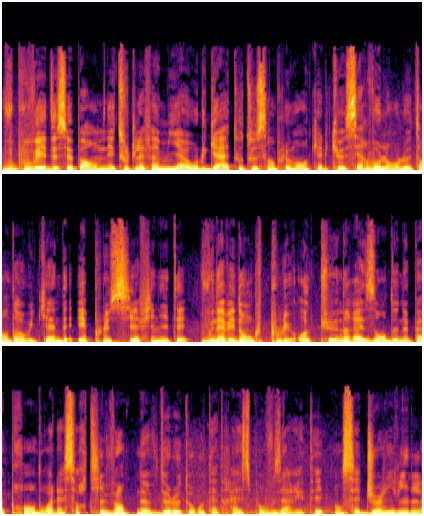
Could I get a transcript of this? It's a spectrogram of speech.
Vous pouvez de ce pas emmener toute la famille à Oulgat ou tout simplement quelques cerfs-volants le temps d'un week-end et plus si affinité. Vous n'avez donc plus aucune raison de ne pas prendre la sortie 29 de l'autoroute A13 pour vous arrêter dans cette jolie ville.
